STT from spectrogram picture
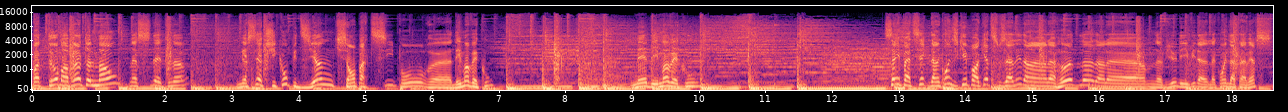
Pas de trouble, on prend tout le monde. Merci d'être là. Merci à Chico et Dion qui sont partis pour euh, des mauvais coups. Mais des mauvais coups. Sympathique. Dans le coin du Quai Pocket, si vous allez dans le hood, là, dans le, le vieux Lévis, le coin de la traverse,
